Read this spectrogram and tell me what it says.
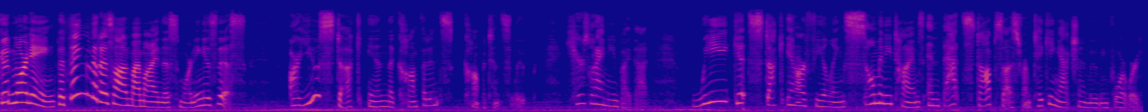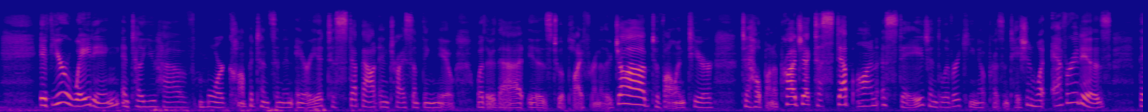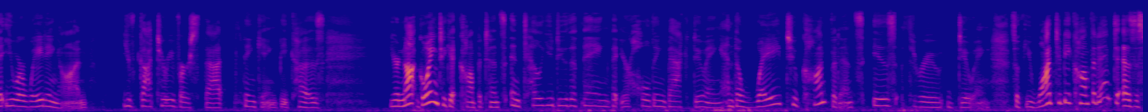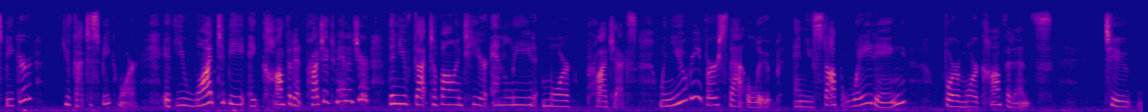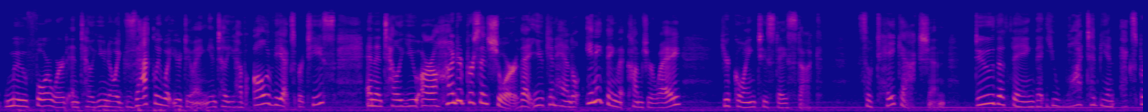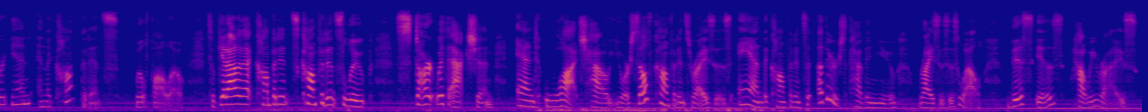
Good morning. The thing that is on my mind this morning is this. Are you stuck in the confidence competence loop? Here's what I mean by that. We get stuck in our feelings so many times and that stops us from taking action and moving forward. If you're waiting until you have more competence in an area to step out and try something new, whether that is to apply for another job, to volunteer, to help on a project, to step on a stage and deliver a keynote presentation, whatever it is that you are waiting on, you've got to reverse that thinking because you're not going to get competence until you do the thing that you're holding back doing. And the way to confidence is through doing. So if you want to be confident as a speaker, you've got to speak more. If you want to be a confident project manager, then you've got to volunteer and lead more projects. When you reverse that loop and you stop waiting for more confidence, to move forward until you know exactly what you're doing, until you have all of the expertise, and until you are 100% sure that you can handle anything that comes your way, you're going to stay stuck. So take action. Do the thing that you want to be an expert in, and the confidence will follow. So get out of that competence confidence loop, start with action, and watch how your self-confidence rises and the confidence that others have in you rises as well. This is how we rise.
